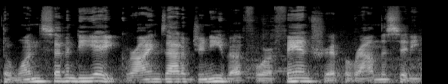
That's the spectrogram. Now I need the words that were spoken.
The 178 grinds out of Geneva for a fan trip around the city.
